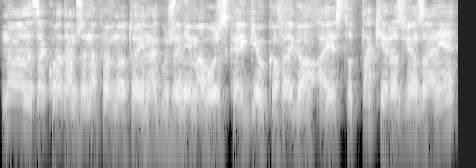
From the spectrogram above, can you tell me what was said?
No ale zakładam, że na pewno tutaj na górze nie ma łożyska igiełkowego, a jest to takie rozwiązanie,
